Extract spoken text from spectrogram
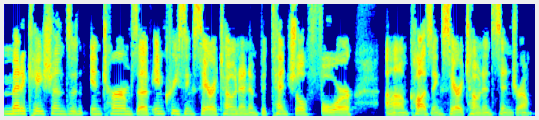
medications in, in terms of increasing serotonin and potential for um, causing serotonin syndrome.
